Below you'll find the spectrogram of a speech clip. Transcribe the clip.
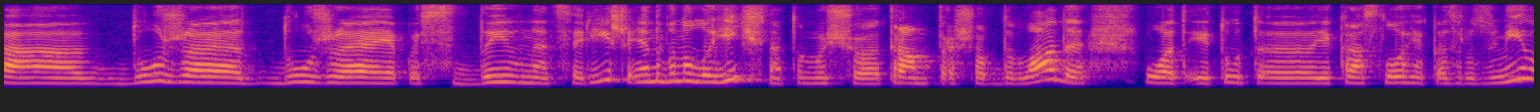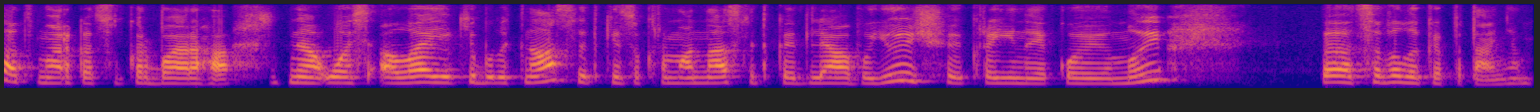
е, дуже дуже якось дивне це рішення. Ну, воно логічне, тому що Трамп прийшов до влади. От і тут е, якраз логіка зрозуміла Марка Цукерберга. Е, Ось, але які будуть наслідки, зокрема наслідки для воюючої країни, якою ми. е, Це велике питання.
